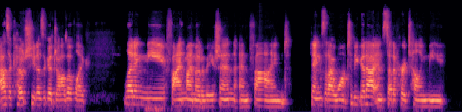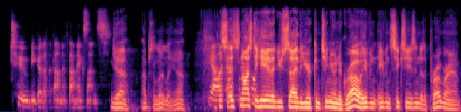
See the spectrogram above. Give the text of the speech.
as a coach she does a good job of like letting me find my motivation and find things that i want to be good at instead of her telling me to be good at them if that makes sense. Yeah absolutely yeah. Yeah it's, it's nice to hear that you say that you're continuing to grow even even six years into the program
